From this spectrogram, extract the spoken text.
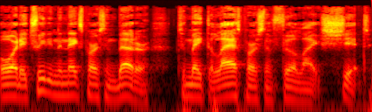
Or are they treating the next person better to make the last person feel like shit?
